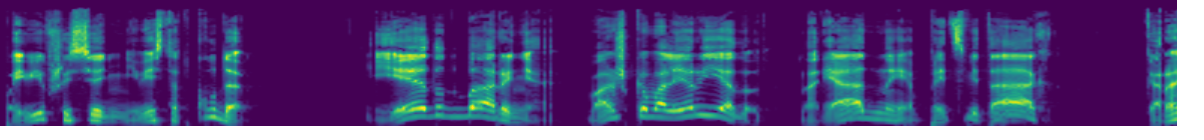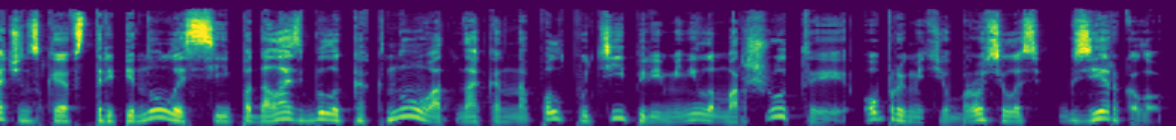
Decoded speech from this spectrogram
появившейся невесть откуда. «Едут, барыня! Ваш кавалер едут! Нарядные, при цветах!» Караченская встрепенулась и подалась было к окну, однако на полпути переменила маршрут и опрометью бросилась к зеркалу.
